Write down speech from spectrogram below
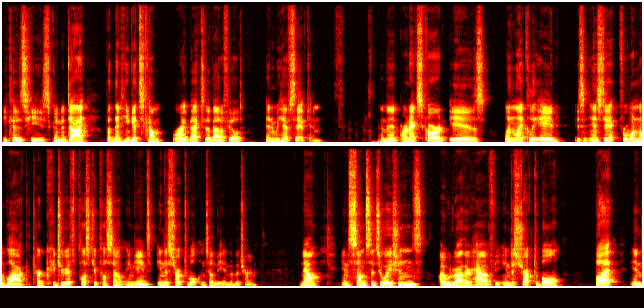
because he's going to die, but then he gets to come right back to the battlefield and we have saved him. And then our next card is Unlikely Aid. It's an instant for one in the black. Target creature gets plus two plus zero and gains indestructible until the end of the turn. Now, in some situations, I would rather have the indestructible, but in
